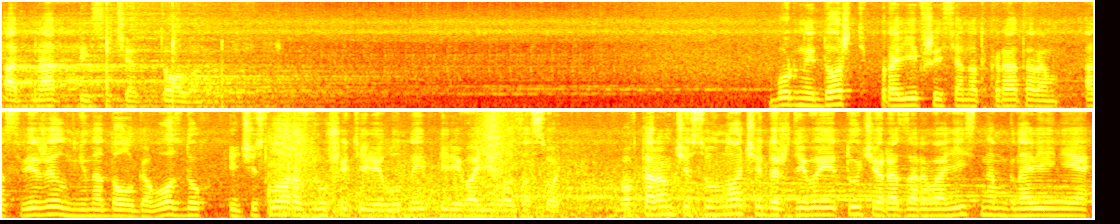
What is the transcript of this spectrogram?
одна тысяча долларов». Бурный дождь, пролившийся над кратером, освежил ненадолго воздух, и число разрушителей Луны перевалило за сотню. Во втором часу ночи дождевые тучи разорвались на мгновение,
